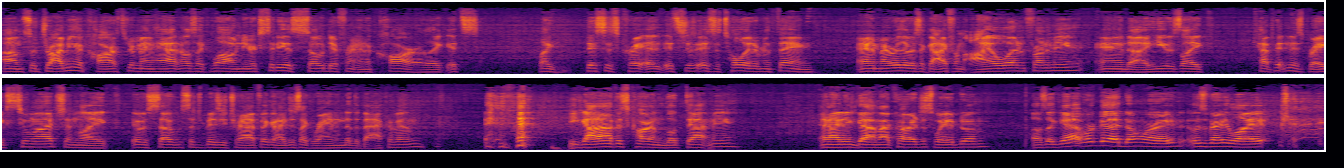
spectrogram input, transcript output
Um, so driving a car through Manhattan, I was like, wow, New York City is so different in a car. Like it's like this is crazy. It's just it's a totally different thing. And I remember there was a guy from Iowa in front of me, and uh, he was like kept hitting his brakes too much, and like it was so such busy traffic, and I just like ran into the back of him. he got out of his car and looked at me, and I didn't get out of my car. I just waved to him. I was like, "Yeah, we're good. Don't worry." It was very light.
